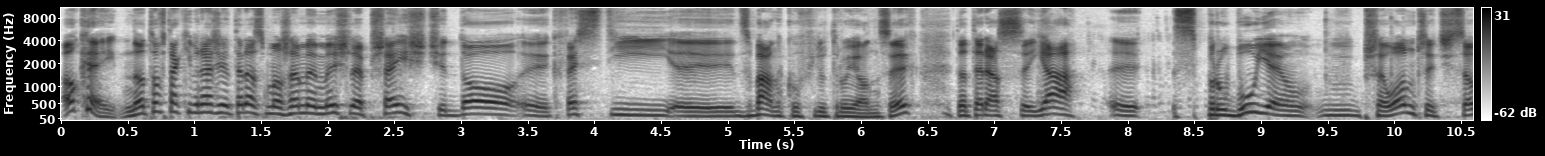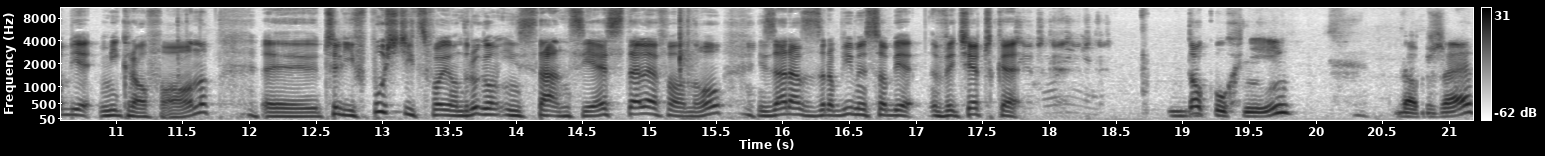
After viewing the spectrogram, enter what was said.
Okej, no to w takim razie teraz możemy, myślę, przejść do y, kwestii y, dzbanków filtrujących. To teraz ja y, spróbuję y, przełączyć sobie mikrofon, czyli wpuścić swoją drugą instancję z telefonu i zaraz zrobimy sobie wycieczkę do kuchni. Dobrze.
